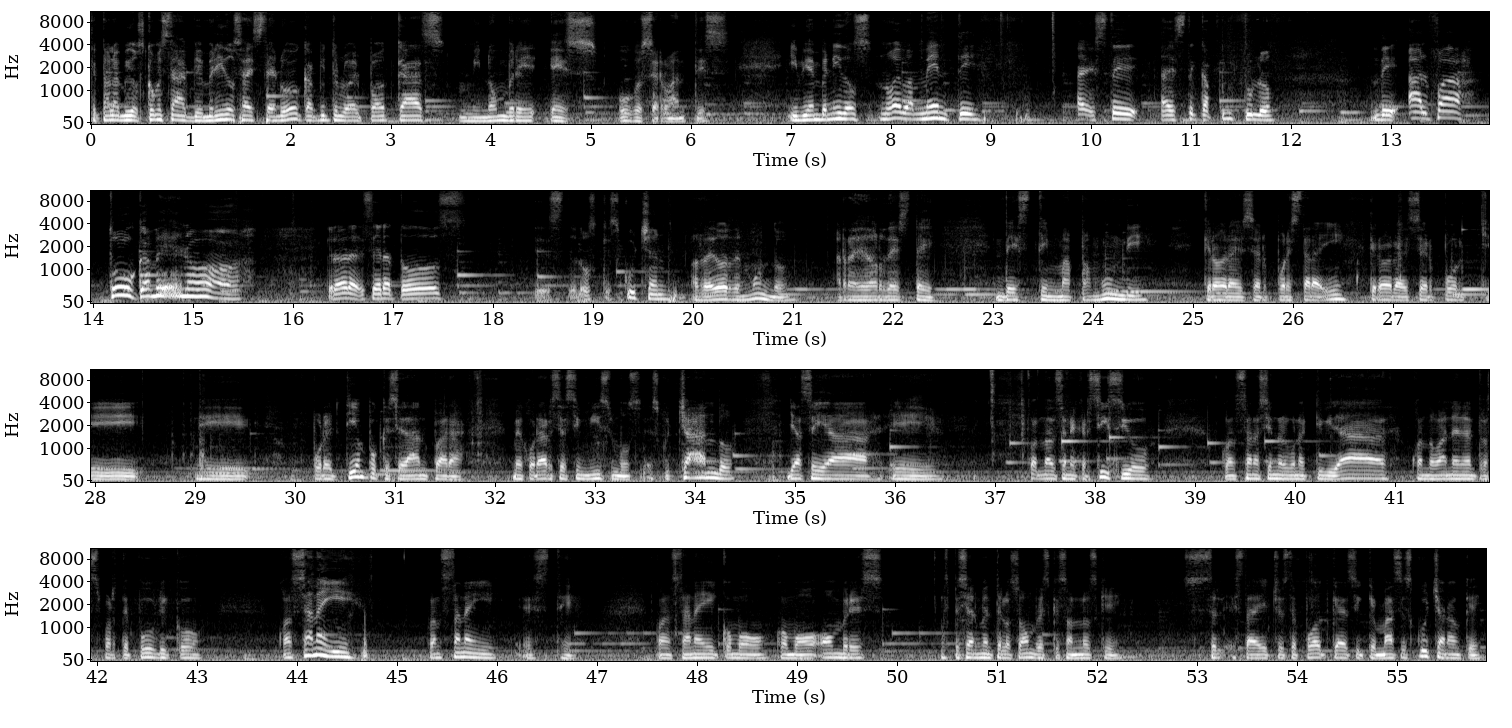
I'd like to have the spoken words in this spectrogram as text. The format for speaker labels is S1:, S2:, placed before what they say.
S1: ¿Qué tal amigos? ¿Cómo están? Bienvenidos a este nuevo capítulo del podcast. Mi nombre es Hugo Cervantes y bienvenidos nuevamente a este, a este capítulo de Alfa, tu camino. Quiero agradecer a todos este, los que escuchan alrededor del mundo, alrededor de este, de este mapa mundi. Quiero agradecer por estar ahí, quiero agradecer porque eh, por el tiempo que se dan para mejorarse a sí mismos, escuchando, ya sea eh, cuando hacen ejercicio, cuando están haciendo alguna actividad, cuando van en el transporte público, cuando están ahí, cuando están ahí, este, cuando están ahí como, como hombres, especialmente los hombres que son los que está hecho este podcast y que más escuchan, aunque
